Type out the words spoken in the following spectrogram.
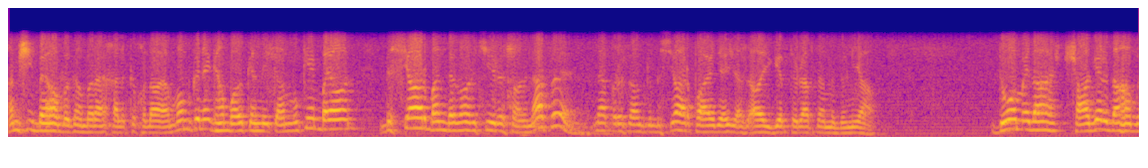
ہمشی بیان بکن برای خلق خدا۔ ممکن ہے کہ ہم باید کمی کم مکہ بیان بسیار بندگان چی رسان۔ نہ پر رسان کہ بسیار فائدہ ہے از آئی گفت رفتہ میں دنیا۔ دو مدا شاگرد ہم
